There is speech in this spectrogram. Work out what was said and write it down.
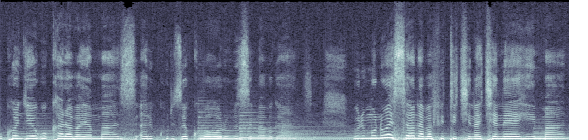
uko ngiye gukaraba aya mazi ariko urize kubohora ubuzima bwanjye. Buri muntu wese hano aba afite ikintu akeneyeho imana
